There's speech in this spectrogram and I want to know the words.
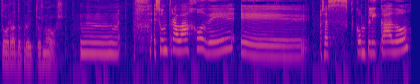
todo el rato proyectos nuevos. Mm, es un trabajo de... eh, o sea, es complicado,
